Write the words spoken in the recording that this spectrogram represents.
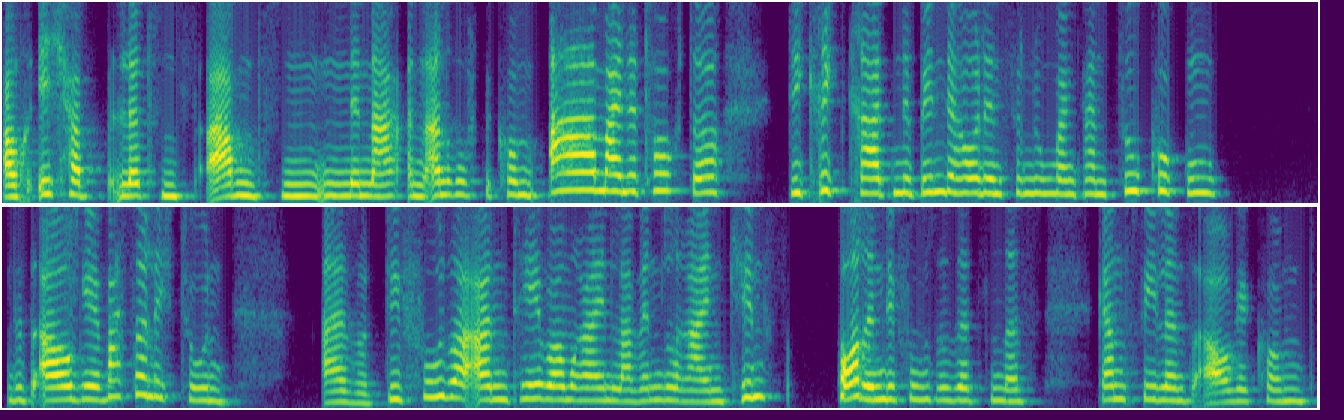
auch ich habe letztens abends eine Na einen Anruf bekommen. Ah, meine Tochter, die kriegt gerade eine Bindehautentzündung. Man kann zugucken, das Auge. Was soll ich tun? Also Diffuser an, Teebaum rein, Lavendel rein, Kind vor den Diffuser setzen, dass ganz viel ins Auge kommt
